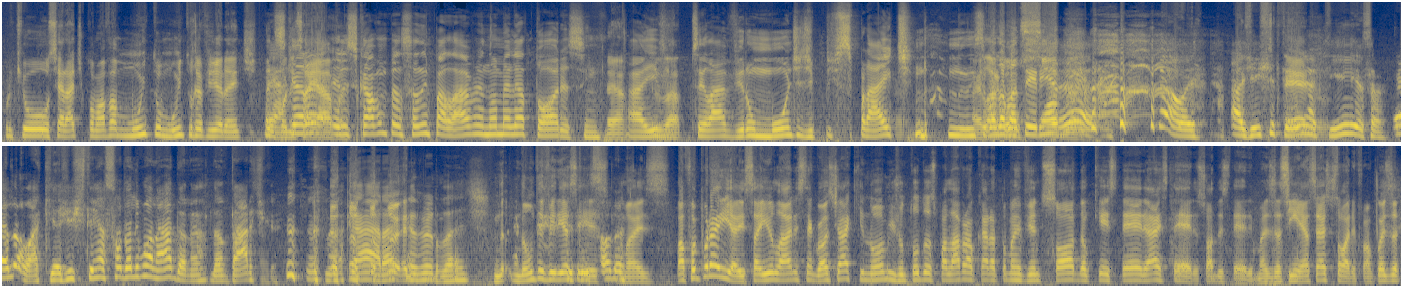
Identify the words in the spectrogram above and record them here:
porque o Cerati tomava muito, muito refrigerante Eles, quando que era- eles ficavam pensando em palavra e nome aleatório, assim. É, Aí, exato. sei lá, viram um monte de Sprite em Aí cima da bateria. soda. É, não, a gente tem Sério? aqui. essa- É, não, aqui a gente tem a soda limonada, né? Da Antártica. Caraca, é verdade. N- Não deveria ser tem esse, soda. mas. Mas foi por aí. Aí saiu lá nesse negócio de ah, que nome, juntou duas palavras, ah, o cara toma refrigerante de soda, o que é estéreo? Ah, estéreo, soda estéreo. Mas assim, essa é a história. Foi uma coisa.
